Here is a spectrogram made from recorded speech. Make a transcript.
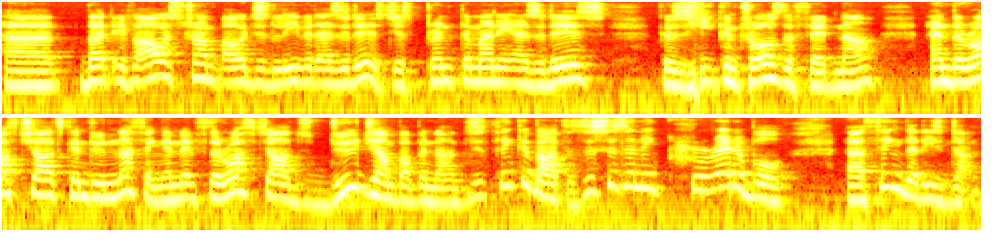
Uh, but if I was Trump, I would just leave it as it is. Just print the money as it is because he controls the Fed now. And the Rothschilds can do nothing. And if the Rothschilds do jump up and down, just think about this. This is an incredible uh, thing that he's done.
